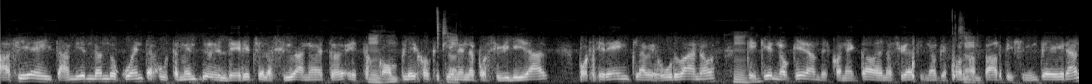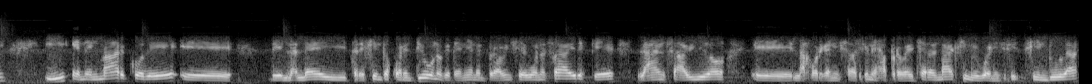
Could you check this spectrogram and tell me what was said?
Así es, y también dando cuenta justamente del derecho a la ciudad, ¿no? Estos, estos complejos que tienen la posibilidad, por ser enclaves urbanos, que, no quedan desconectados de la ciudad, sino que forman parte y se integran, y en el marco de... Eh, de la ley 341 que tenían en provincia de Buenos Aires, que la han sabido eh, las organizaciones aprovechar al máximo y bueno, sin duda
